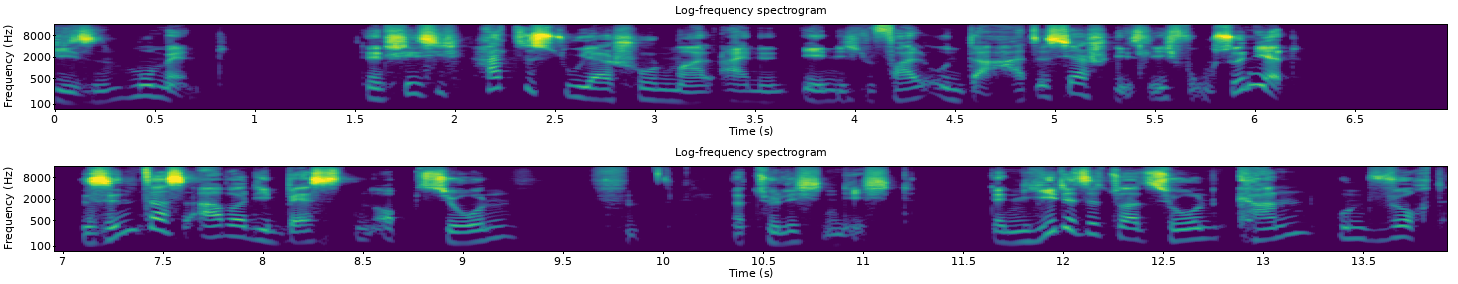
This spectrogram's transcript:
diesem Moment. Denn schließlich hattest du ja schon mal einen ähnlichen Fall und da hat es ja schließlich funktioniert. Sind das aber die besten Optionen? Hm, natürlich nicht. Denn jede Situation kann und wird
